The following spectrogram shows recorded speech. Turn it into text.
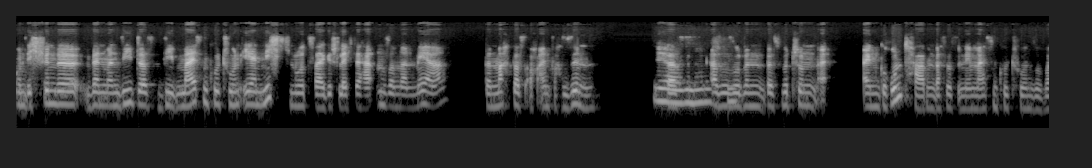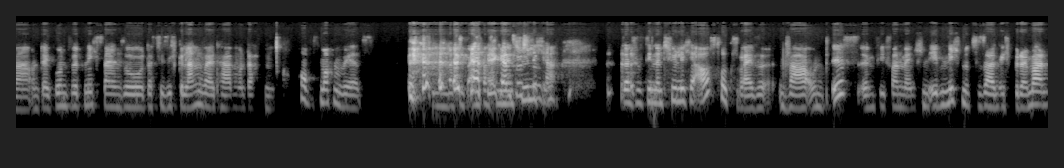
und ich finde, wenn man sieht, dass die meisten Kulturen eher nicht nur zwei Geschlechter hatten, sondern mehr, dann macht das auch einfach Sinn. Ja, das, genau. Also so, dann, das wird schon einen Grund haben, dass es in den meisten Kulturen so war. Und der Grund wird nicht sein, so, dass sie sich gelangweilt haben und dachten, oh, was machen wir jetzt? Sondern das ist einfach ein natürlicher, dass es die natürliche Ausdrucksweise war und ist irgendwie von Menschen. Eben nicht nur zu sagen, ich bin ein Mann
